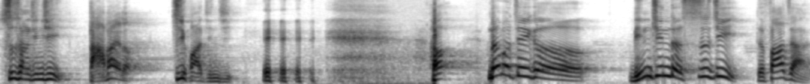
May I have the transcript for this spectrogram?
市场经济，打败了计划经济。好，那么这个明清的私妓的发展，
